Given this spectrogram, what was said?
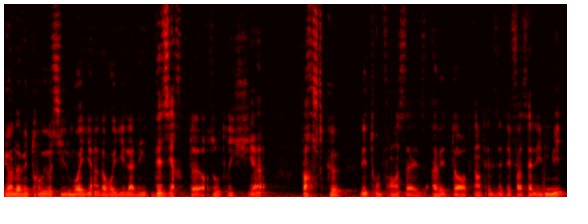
Et on avait trouvé aussi le moyen d'envoyer là des déserteurs autrichiens parce que les troupes françaises avaient tort, quand elles étaient face à l'ennemi,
